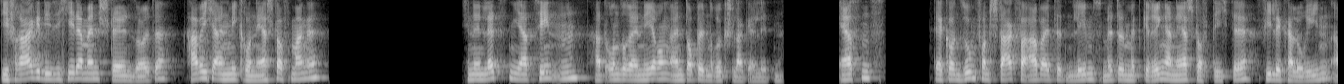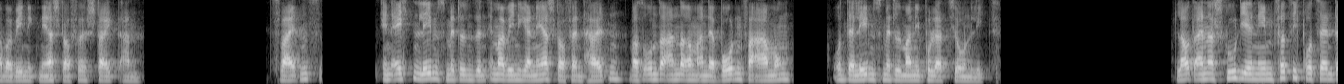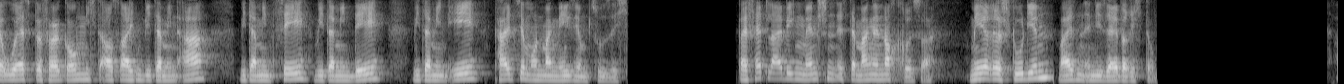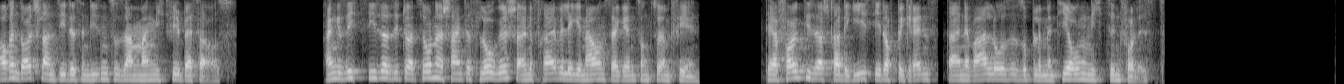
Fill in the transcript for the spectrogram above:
Die Frage, die sich jeder Mensch stellen sollte, habe ich einen Mikronährstoffmangel? In den letzten Jahrzehnten hat unsere Ernährung einen doppelten Rückschlag erlitten. Erstens, der Konsum von stark verarbeiteten Lebensmitteln mit geringer Nährstoffdichte, viele Kalorien, aber wenig Nährstoffe, steigt an. Zweitens, in echten Lebensmitteln sind immer weniger Nährstoffe enthalten, was unter anderem an der Bodenverarmung und der Lebensmittelmanipulation liegt. Laut einer Studie nehmen 40 Prozent der US-Bevölkerung nicht ausreichend Vitamin A, Vitamin C, Vitamin D, Vitamin E, Calcium und Magnesium zu sich. Bei fettleibigen Menschen ist der Mangel noch größer. Mehrere Studien weisen in dieselbe Richtung. Auch in Deutschland sieht es in diesem Zusammenhang nicht viel besser aus. Angesichts dieser Situation erscheint es logisch, eine freiwillige Nahrungsergänzung zu empfehlen. Der Erfolg dieser Strategie ist jedoch begrenzt, da eine wahllose Supplementierung nicht sinnvoll ist.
